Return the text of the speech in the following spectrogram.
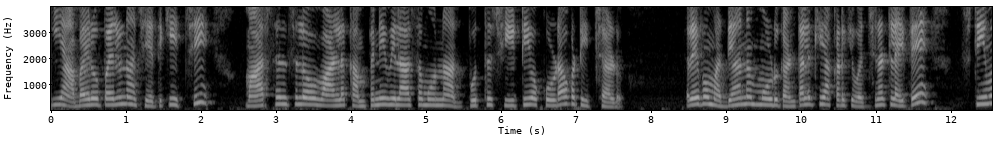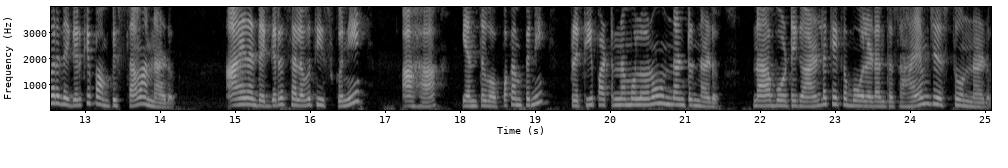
ఈ యాభై రూపాయలు నా చేతికి ఇచ్చి మార్సెల్స్లో వాళ్ళ కంపెనీ విలాసం ఉన్న అద్భుత చీటీ కూడా ఒకటి ఇచ్చాడు. రేపు మధ్యాహ్నం మూడు గంటలకి అక్కడికి వచ్చినట్లయితే స్టీమర్ దగ్గరికి పంపిస్తాం అన్నాడు. ఆయన దగ్గర సెలవు తీసుకుని ఆహా ఎంత గొప్ప కంపెనీ! ప్రతి పట్టణములోనూ ఉందంటున్నాడు. నా బోటి గాండ్లకి ఇక బోలెడంత సహాయం చేస్తూ ఉన్నాడు.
